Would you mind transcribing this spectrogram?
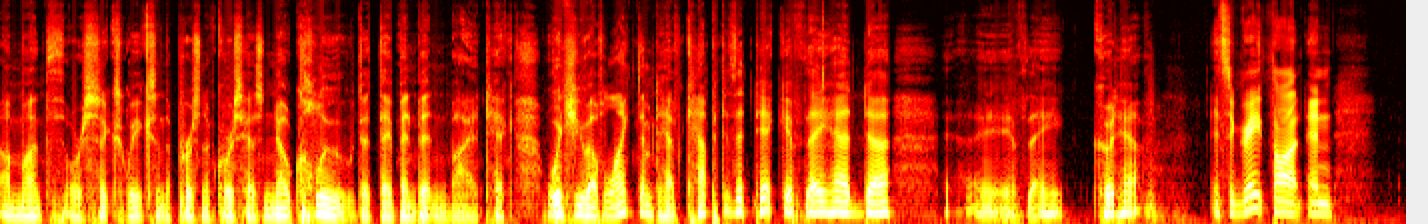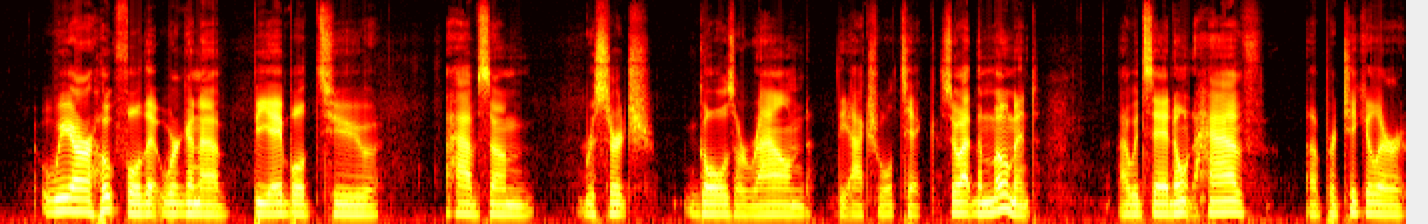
a month or six weeks, and the person, of course, has no clue that they've been bitten by a tick. Would you have liked them to have kept the tick if they had, uh, if they could have? It's a great thought, and we are hopeful that we're going to be able to have some research goals around the actual tick. So at the moment, I would say I don't have a particular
